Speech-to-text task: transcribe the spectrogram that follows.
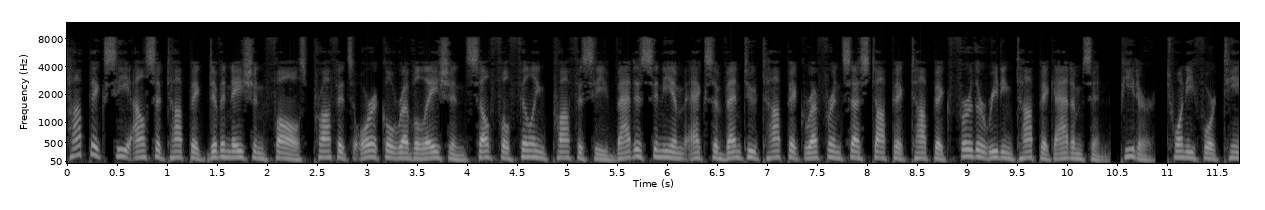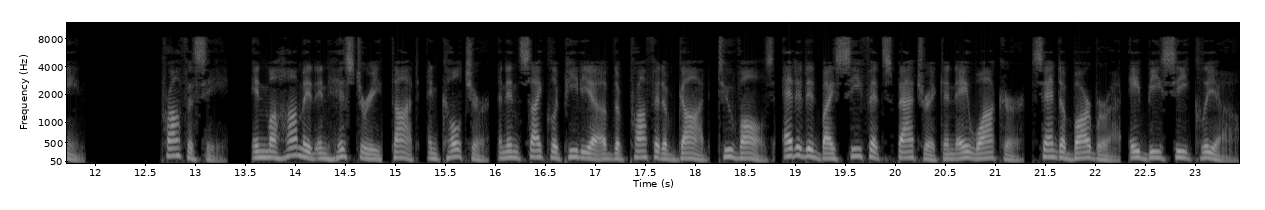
Topic see also topic Divination False prophets Oracle Revelation Self-fulfilling prophecy Vaticinium ex eventu topic References topic topic Further reading topic Adamson, Peter, 2014. Prophecy. In Muhammad in History, Thought, and Culture, an Encyclopedia of the Prophet of God 2 vols, edited by C. Fitzpatrick and A. Walker, Santa Barbara, ABC Clio.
